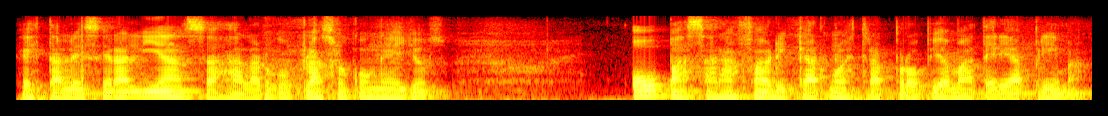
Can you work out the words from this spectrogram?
establecer alianzas a largo plazo con ellos o pasar a fabricar nuestra propia materia prima.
